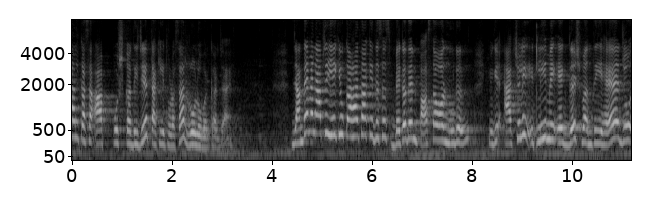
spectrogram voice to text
हल्का सा आप पुश कर दीजिए ताकि ये थोड़ा सा रोल ओवर कर जाए। जानते हैं, मैंने आपसे ये क्यों कहा था कि this is better than pasta और नूडल क्योंकि एक्चुअली इटली में एक डिश बनती है जो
